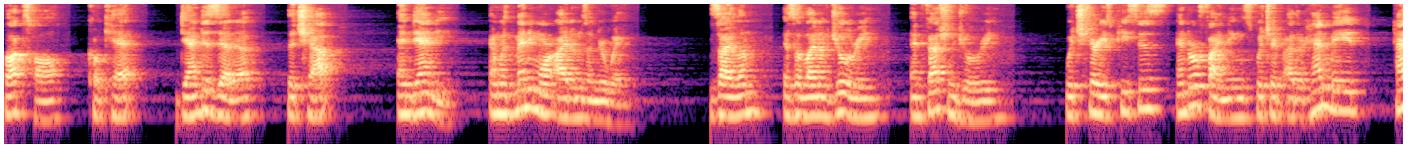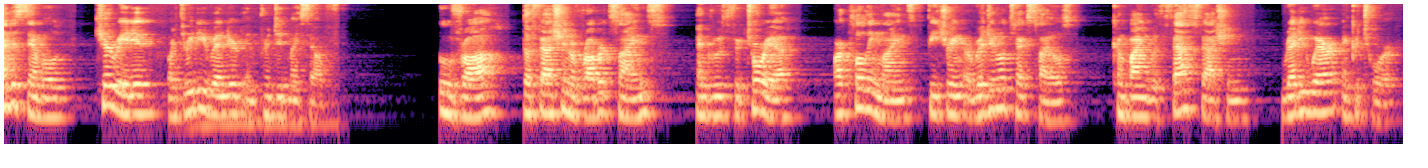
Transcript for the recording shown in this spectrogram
Vauxhall, Coquette, Dandizetta, The Chap, and Dandy, and with many more items underway. Xylem is a line of jewelry and fashion jewelry which carries pieces and or findings which I've either handmade, hand assembled, curated, or 3D rendered and printed myself. Ouvra, the fashion of Robert Sines, and Ruth Victoria are clothing lines featuring original textiles combined with fast fashion, ready-wear, and couture.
